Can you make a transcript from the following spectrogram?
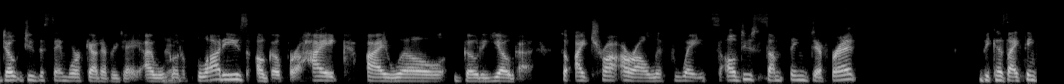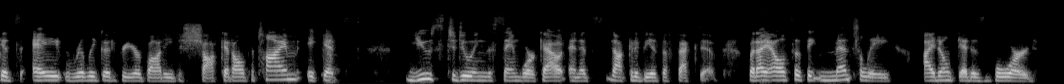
don't do the same workout every day i will yep. go to pilates i'll go for a hike i will go to yoga so i try or i'll lift weights i'll do something different because I think it's a really good for your body to shock it all the time. It gets used to doing the same workout and it's not going to be as effective. But I also think mentally, I don't get as bored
